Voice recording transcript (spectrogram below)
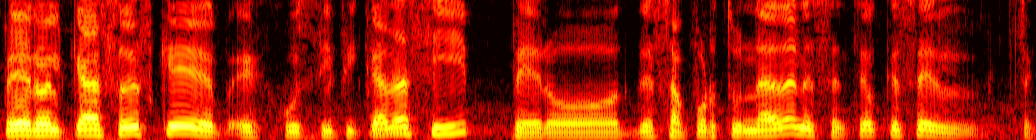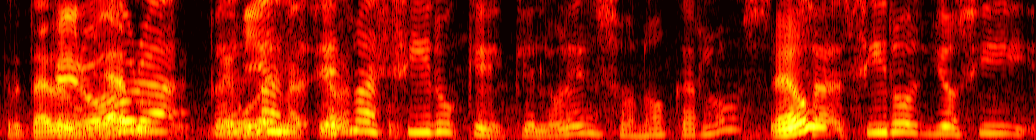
pero el caso es que eh, justificada sí, pero desafortunada en el sentido que es el secretario Pero de ahora, de Pero es, más, es más Ciro que, que Lorenzo, ¿no, Carlos? ¿Eh? O sea, Ciro, yo sí.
